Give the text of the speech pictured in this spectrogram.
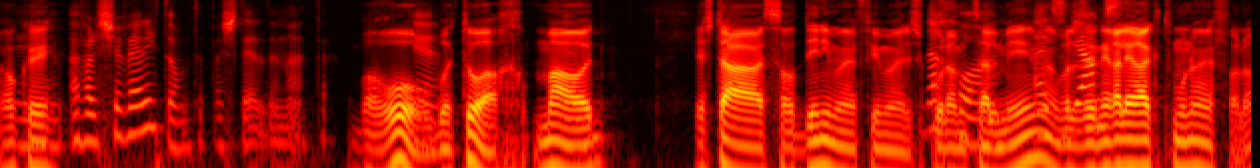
אוקיי. אה, אבל שווה לטעום את הפשטל דה נאטה. ברור, כן. בטוח. מה עוד? יש את הסרדינים היפים האלה שכולם נכון, מצלמים, אבל זה נראה לי רק תמונה יפה, לא?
